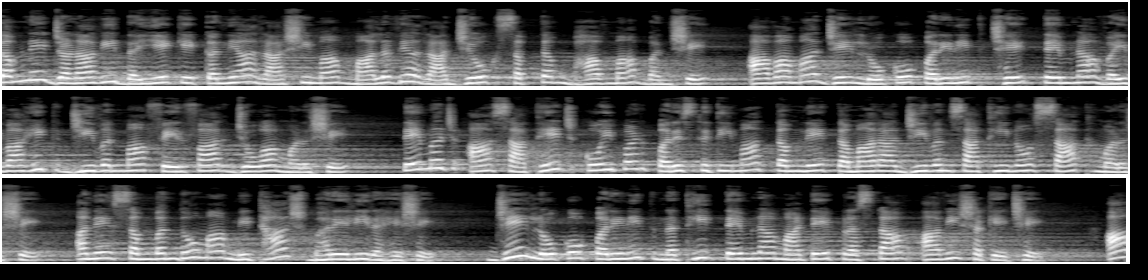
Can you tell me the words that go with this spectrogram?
તમને જણાવી દઈએ કે કન્યા રાશિમાં માલવ્ય રાજયોગ સપ્તમ ભાવમાં બનશે. આવામાં જે લોકો પરિણિત છે તેમના વૈવાહિક જીવનમાં ફેરફાર જોવા મળશે. તેમજ આ સાથે જ કોઈ પણ પરિસ્થિતિમાં તમને તમારા જીવનસાથીનો સાથ મળશે અને સંબંધોમાં મીઠાશ ભરેલી રહેશે. જે લોકો પરિણિત નથી તેમના માટે પ્રસ્તાવ આવી શકે છે. આ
